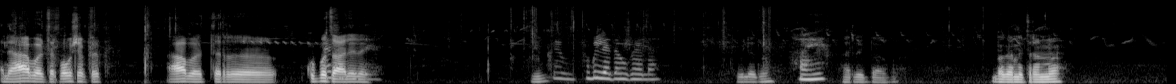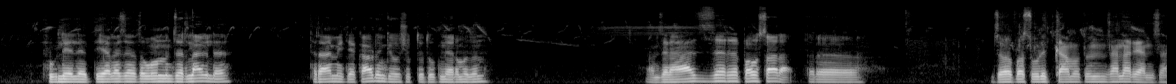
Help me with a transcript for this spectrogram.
आणि आबळ तर पाहू शकतात. आबळ तर खूपच आलेलं आहे. फुगल्या जाऊ गायला फुलं तू आहे. अरे बाबा. बघा मित्रांनो फुगलेलं ते याला जर ऊन जर लागलं तर आम्ही ते काढून घेऊ शकतो तुपण्यारमधून आणि जर आज जर पाऊस आला तर जवळपास उडीत कामातून जाणार आहे आमचा.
